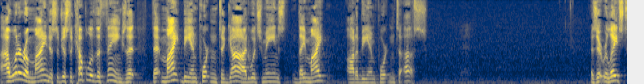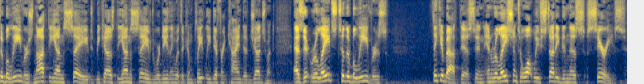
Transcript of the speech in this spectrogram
I want to remind us of just a couple of the things that, that might be important to God, which means they might ought to be important to us. As it relates to believers, not the unsaved, because the unsaved we're dealing with a completely different kind of judgment. As it relates to the believers, think about this in, in relation to what we've studied in this series.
